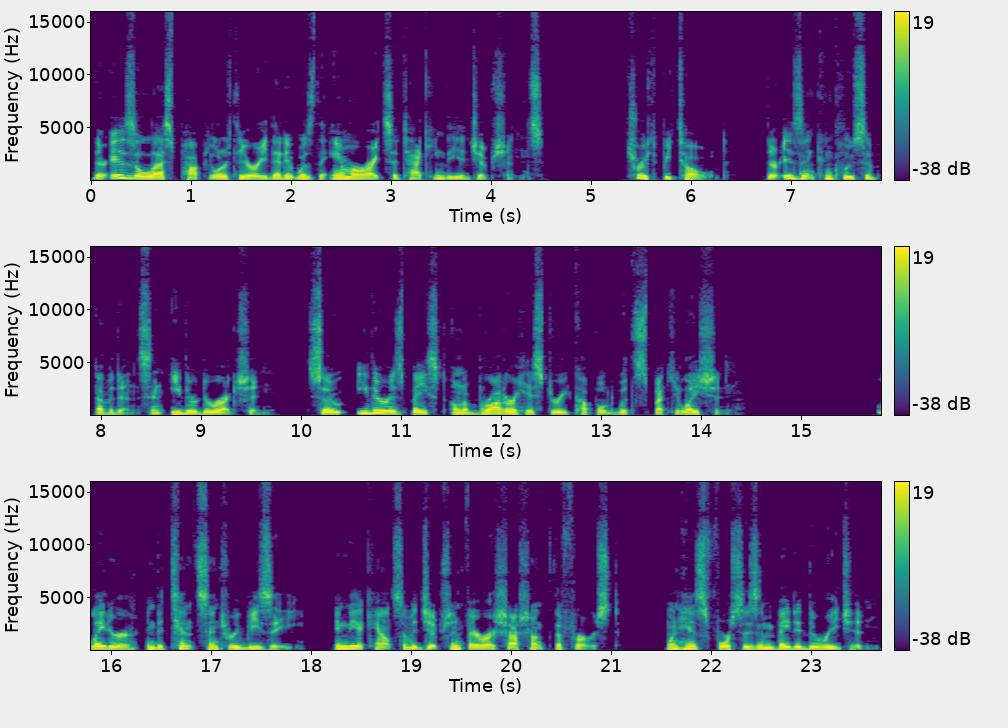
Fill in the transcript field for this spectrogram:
There is a less popular theory that it was the Amorites attacking the Egyptians. Truth be told, there isn't conclusive evidence in either direction, so either is based on a broader history coupled with speculation. Later, in the 10th century BC, in the accounts of Egyptian pharaoh Shoshank I, when his forces invaded the region,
